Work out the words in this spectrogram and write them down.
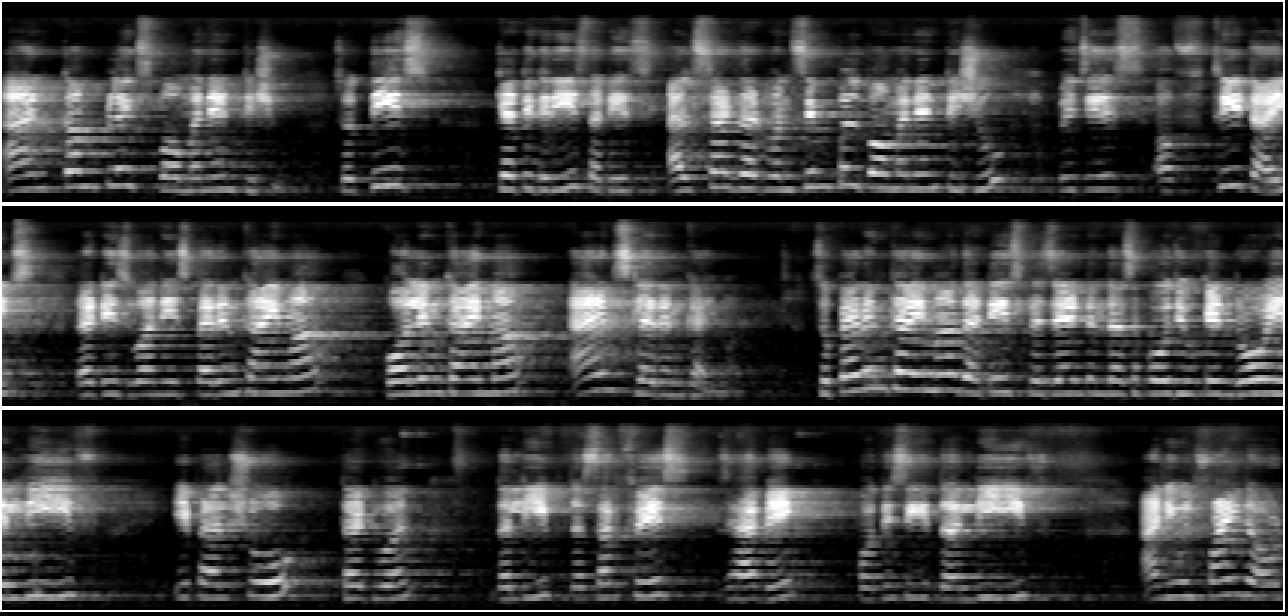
and complex permanent tissue. So these categories that is I'll start that one simple permanent tissue which is of three types that is one is parenchyma, collenchyma and sclerenchyma. So parenchyma that is present in the suppose you can draw a leaf if I'll show that one the leaf the surface is having for this is the leaf and you will find out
